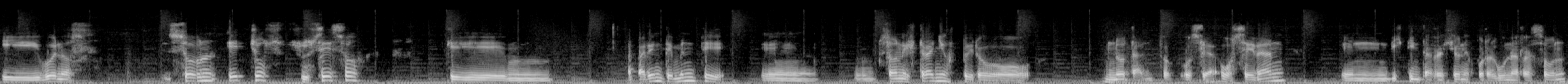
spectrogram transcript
Y bueno, son hechos, sucesos que mm, aparentemente son extraños, pero no tanto. O sea, o se dan en distintas regiones por alguna razón.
